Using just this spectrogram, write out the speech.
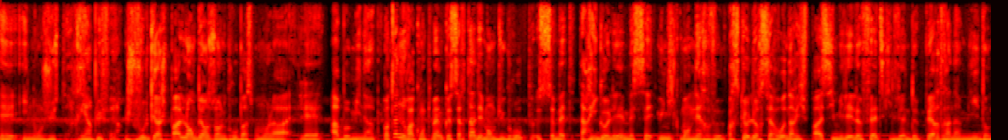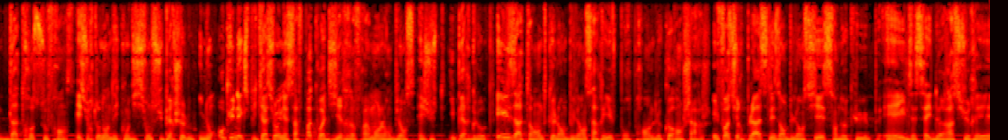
et ils n'ont juste rien pu faire. Je vous le cache pas, l'ambiance dans le groupe à ce moment-là, elle est abominable. Quentin nous raconte même que certains des membres du groupe se mettent à rigoler, mais c'est uniquement nerveux parce que leur cerveau n'arrive pas à assimiler le fait qu'ils viennent de perdre un ami dans d'atroces souffrances et surtout dans des conditions super cheloues. Ils n'ont aucune explication, ils ne savent pas quoi dire, vraiment l'ambiance est juste hyper glauque et ils attendent que l'ambulance arrive pour prendre le corps en charge. Une fois sur place, les ambulanciers s'en occupent et ils essayent de rassurer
